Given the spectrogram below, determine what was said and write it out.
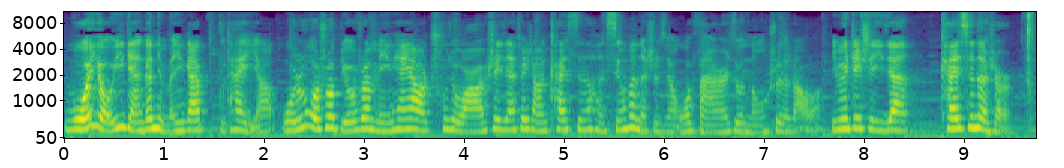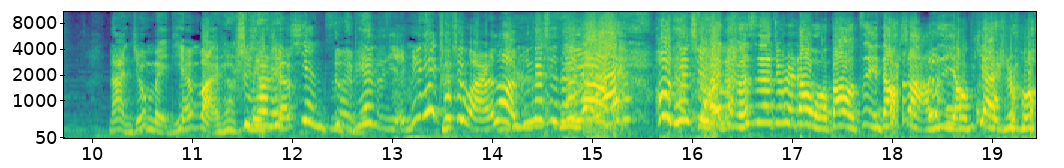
我有一点跟你们应该不太一样。我如果说，比如说明天要出去玩，是一件非常开心、很兴奋的事情，我反而就能睡得着了，因为这是一件开心的事儿。那你就每天晚上睡觉前骗自己对，骗自己，明天出去玩了，明天去参加，后天去你们现在就是让我把我自己当傻子一样骗是吗？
